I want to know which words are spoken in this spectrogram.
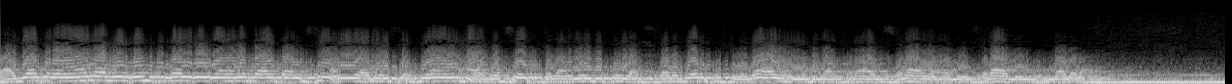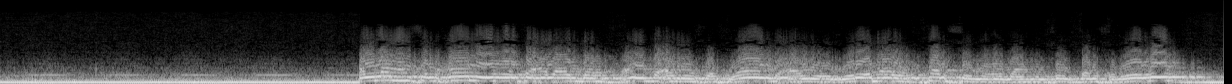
وأجاب روانا بذن بغير جانب أتأسي أن يأتي سفيان سيد كلامي بكل أشكر جرد سلقاء ومهلا قرار الصلاة وأبي الصلاة من بدر الله سبحانه وتعالى در قلب أبي سفيان وأبي جريها وفرس جريها شن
